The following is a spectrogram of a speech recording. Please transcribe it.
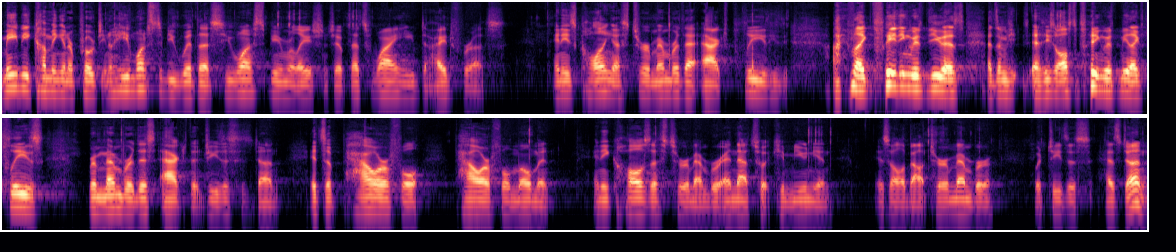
maybe coming and approaching. You know, he wants to be with us. He wants to be in relationship. That's why he died for us. And he's calling us to remember that act. Please, I'm like pleading with you as, as, as he's also pleading with me, like, please remember this act that Jesus has done. It's a powerful, powerful moment. And he calls us to remember. And that's what communion is all about to remember what Jesus has done.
